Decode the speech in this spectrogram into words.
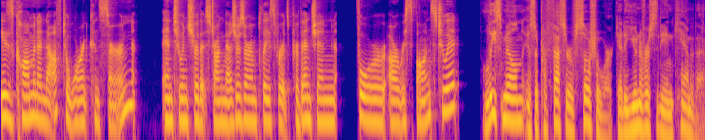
is common enough to warrant concern and to ensure that strong measures are in place for its prevention, for our response to it. Lise Milne is a professor of social work at a university in Canada,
